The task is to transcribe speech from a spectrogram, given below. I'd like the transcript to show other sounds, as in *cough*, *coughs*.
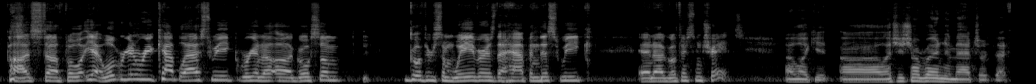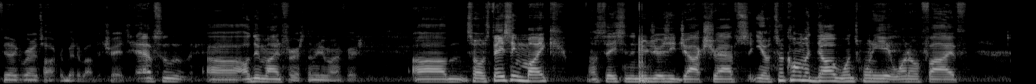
pod stuff. But yeah, well, we're gonna recap last week. We're gonna uh, go some, go through some waivers that happened this week, and uh, go through some trades. I like it. Uh, let's just jump right into matchups. But I feel like we're gonna talk a bit about the trades. Absolutely. Uh, I'll do mine first. Let me do mine first. Um, so I was facing Mike. I was facing the New Jersey Jock Straps. You know, took home a dub, 128-105.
